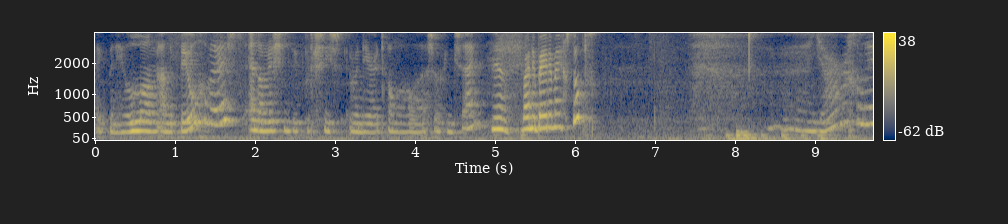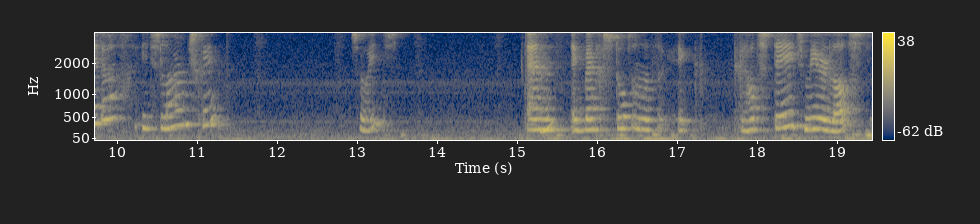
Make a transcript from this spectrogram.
ik ben heel lang aan de pil geweest. En dan wist je natuurlijk precies wanneer het allemaal uh, zo ging zijn. Ja. Wanneer ben je ermee gestopt? Een jaar geleden. Iets langer misschien. Zoiets. En hm? ik ben gestopt omdat ik, ik had steeds meer last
